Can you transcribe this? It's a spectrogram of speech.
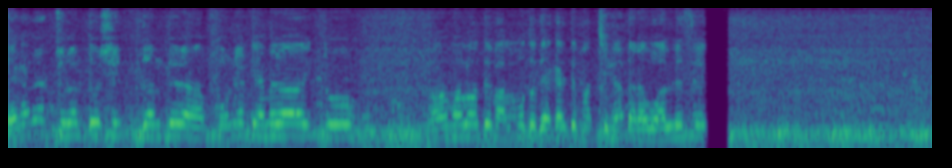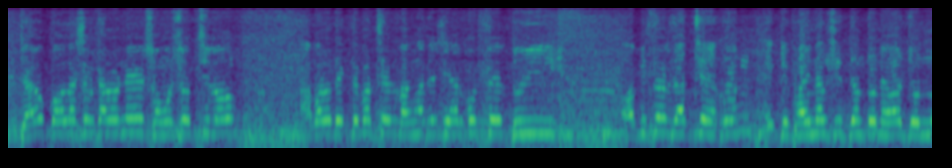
দেখা যাক চূড়ান্ত সিদ্ধান্তের ফোনের ক্যামেরা একটু নর্মাল হতে ভালো মতো দেখাইতে পাচ্ছি না, তারা ওয়ারলেসে যাই হোক কল আসার কারণে সমস্যা হচ্ছিল। আবারও দেখতে পাচ্ছেন বাংলাদেশ এয়ারপোর্টসের দুই অফিসার যাচ্ছে এখন, একটি ফাইনাল সিদ্ধান্ত নেওয়ার জন্য।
